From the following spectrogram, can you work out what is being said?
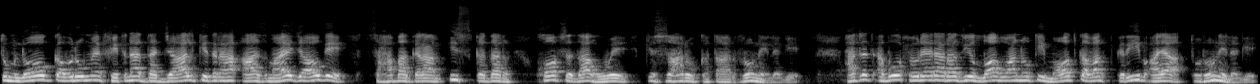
तुम लोग कब्रों में फितना दज्जाल की तरह आजमाए जाओगे। साहबा कराम इस कदर खौफजदा हुए कि जारो कतार रोने लगे। हज़रत अबू हुरैरा रज़ी अल्लाह की मौत का वक्त करीब आया तो रोने लगे।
